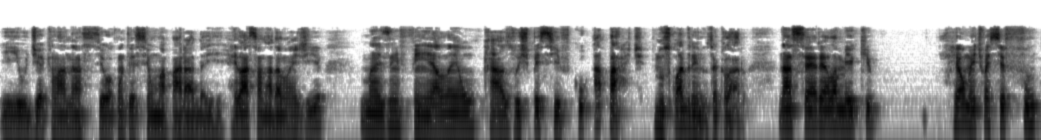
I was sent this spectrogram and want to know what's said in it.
E o dia que ela nasceu aconteceu uma parada relacionada à magia. Mas enfim, ela é um caso específico à parte. Nos quadrinhos, é claro. Na série ela meio que realmente vai ser full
